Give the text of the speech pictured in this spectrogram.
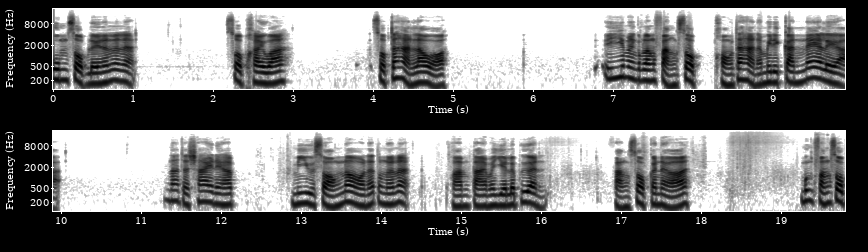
อุ้มศพเลยนั่นน่ะศพใครวะศพทหารเราเหรอ ไอ้มันกำลังฝังศพของทหารอเมริกันแน่เลยอะ น่าจะใช่นะครับ มีอยู่สองนอนะตรงนั้นอะความตายมาเยอะแล้วเพื่อน ฝังศพกันเหรอ มึงฝังศพ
